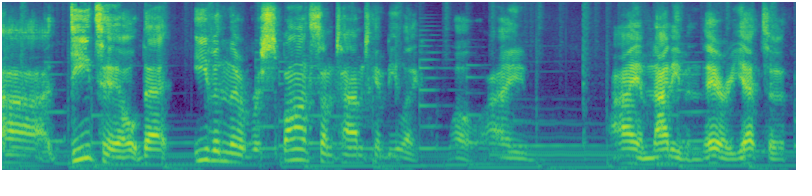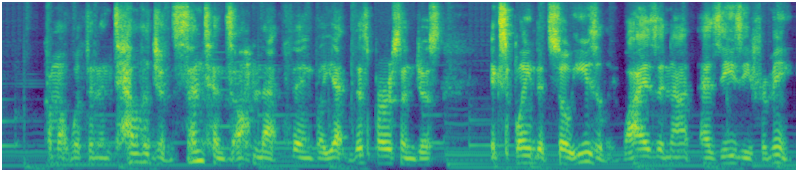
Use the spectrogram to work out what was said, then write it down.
uh, detail that even the response sometimes can be like, "Whoa, I, I am not even there yet to come up with an intelligent sentence on that thing." But yet, this person just explained it so easily. Why is it not as easy for me?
